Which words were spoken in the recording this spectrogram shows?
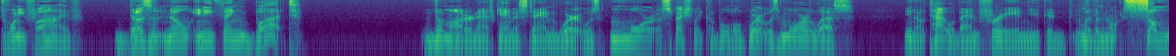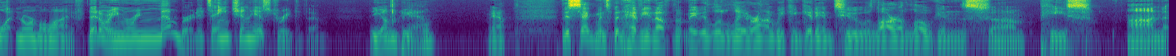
25 doesn't know anything but the modern Afghanistan, where it was more, especially Kabul, where it was more or less, you know, Taliban free and you could live a nor- somewhat normal life. They don't even remember it. It's ancient history to them, the young people. Yeah. yeah. This segment's been heavy enough, but maybe a little later on we can get into Lara Logan's um, piece on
